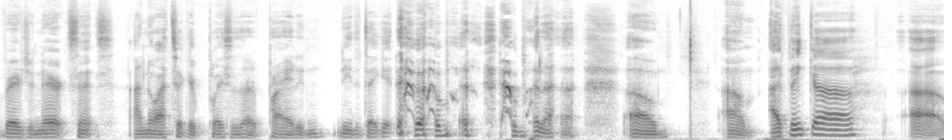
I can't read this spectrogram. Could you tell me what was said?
very generic sense. I know I took it places that I probably didn't need to take it, but, but uh, um, um, I think uh, uh,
